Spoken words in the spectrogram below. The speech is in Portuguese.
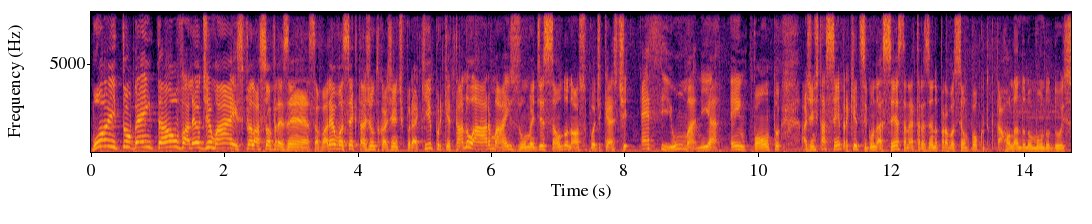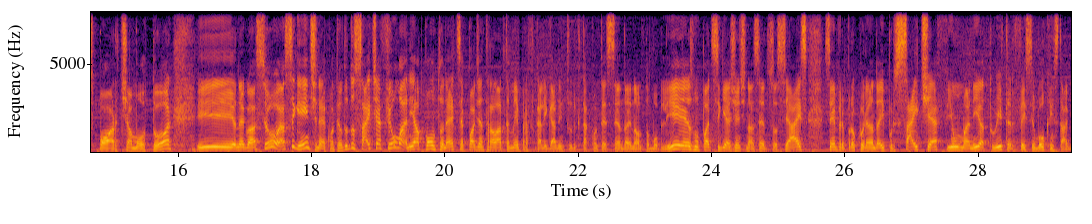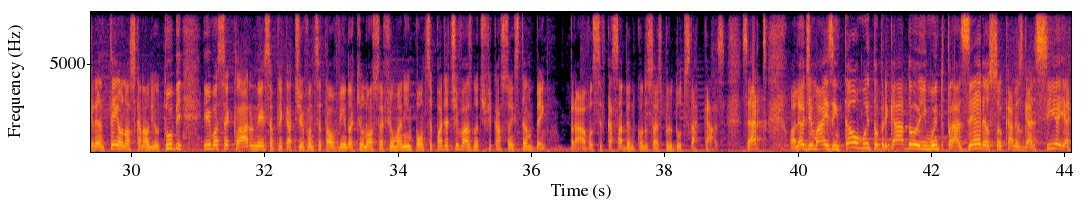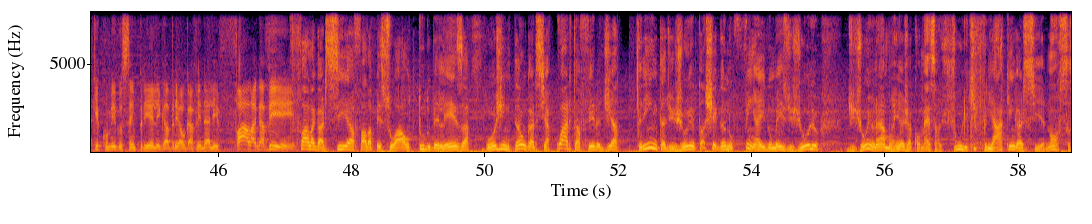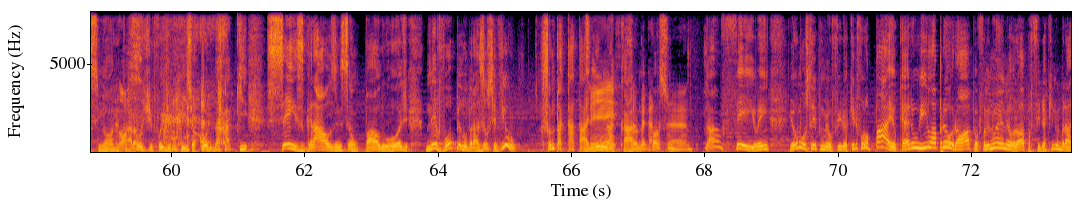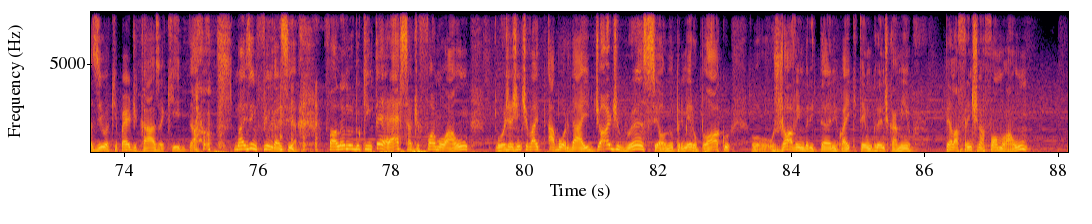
Muito bem, então, valeu demais pela sua presença. Valeu você que tá junto com a gente por aqui, porque tá no ar mais uma edição do nosso podcast F1 Mania em ponto. A gente tá sempre aqui de segunda a sexta, né, trazendo para você um pouco do que tá rolando no mundo do esporte a motor. E o negócio é o seguinte, né, conteúdo do site f1mania.net, você pode entrar lá também para ficar ligado em tudo que tá acontecendo aí no automobilismo, pode seguir a gente nas redes sociais, sempre procurando aí por site F1 Mania, Twitter, Facebook, Instagram, tem o nosso canal no YouTube e você, claro, nesse aplicativo onde você está ouvindo aqui o nosso F1 Mania em ponto, você pode ativar as notificações também para você ficar sabendo quando saem os produtos da casa, certo? Valeu demais então, muito obrigado e muito prazer. Eu sou Carlos Garcia e aqui comigo sempre ele, Gabriel Gavinelli. Fala, Gavi! Fala, Garcia, fala pessoal, tudo beleza? Hoje então, Garcia, quarta-feira, dia 30 de junho, tá chegando o fim aí do mês de julho de junho, né? Amanhã já começa julho. Que friaca, hein, Garcia? Nossa senhora, Nossa. cara, hoje foi difícil acordar aqui. 6 graus em São Paulo hoje. Nevou pelo Brasil, você viu? Santa Catarina, Sim, cara, Santa o negócio Cat... É. tá feio, hein? Eu mostrei pro meu filho aqui, ele falou, pai, eu quero ir lá pra Europa. Eu falei, não é na Europa, filho, aqui no Brasil, aqui perto de casa, aqui e tal. Mas enfim, Garcia, falando do que interessa de Fórmula 1, Hoje a gente vai abordar aí George Russell no primeiro bloco, o, o jovem britânico aí que tem um grande caminho pela frente na Fórmula 1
